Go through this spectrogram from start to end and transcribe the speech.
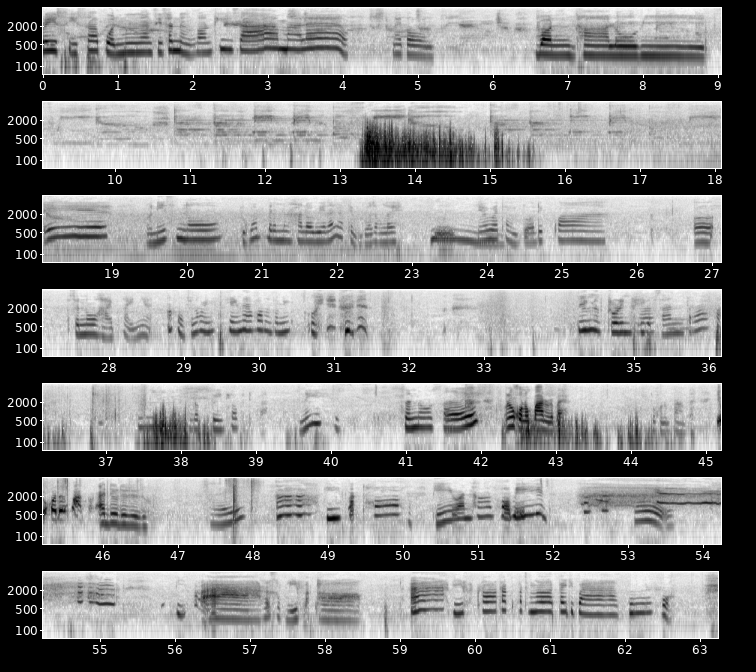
รีส์ซีซ่าปวดเมืองซีซั่นหนึ่งตอนที่สามมาแล้ว ในตอนวันฮาโลวีนเอ๊ะวันนี้สโนว์ถือว่าเป็นมันฮาโลวีนแล้วอยากแต่งตัวจังเลยเนี่ยไว้แต่งตัวดีกว่าเออ สโนว์หายไปไหนเนี่ย อ้าวสโนว์เองหน้าพ่อมันตรงนี้อุ้ยนี่ไงโกรินทีกับซันตราอืมเราไปเที่ยวกันดีกว่า นี่สโนว์ซันไปดูของน้องปานเลยไป ดูของน้องปานไปดูของน้องปานอะดูดูดูดูเฮ้ยอ่าพี่ฟักทอง พี่วันฮาโลวีนอ่าเฮ้ย ผีอ่า จากผีฝักทองอ่าผีฝักทองน่ากลัวจังเลยไปดีกว่ากู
